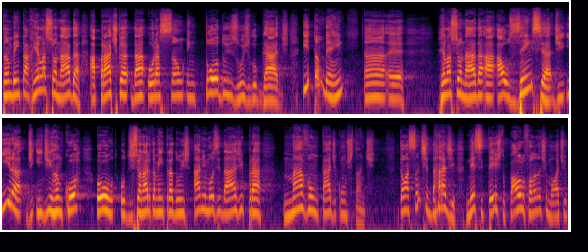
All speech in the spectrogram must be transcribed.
também está relacionada à prática da oração em todos os lugares. E também ah, é, relacionada à ausência de ira de, e de rancor, ou o dicionário também traduz animosidade para má vontade constante. Então, a santidade, nesse texto, Paulo falando a Timóteo,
